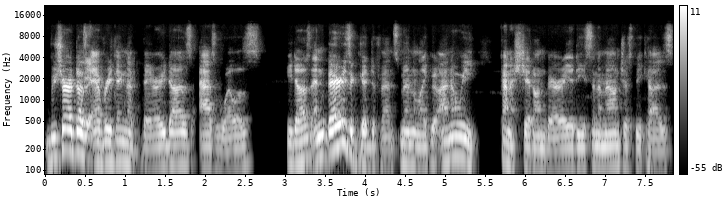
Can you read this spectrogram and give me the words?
Bouchard does yeah. everything that Barrie does as well as he does, and Barrie's a good defenseman. Like I know we kind of shit on Barrie a decent amount just because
